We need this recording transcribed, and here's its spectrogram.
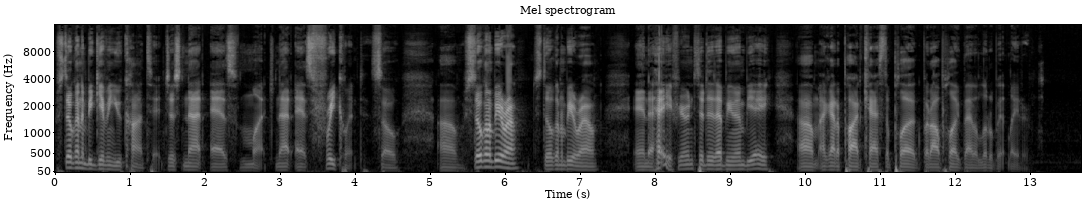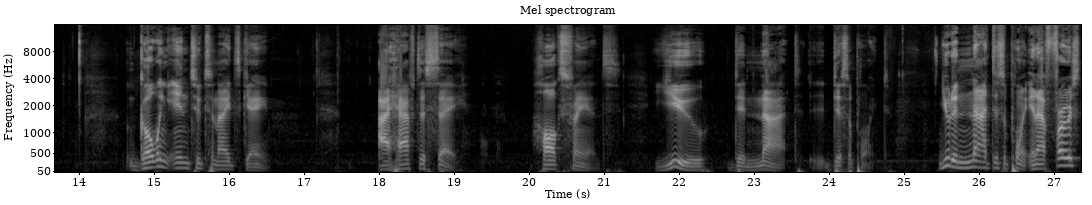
Still going to be giving you content, just not as much, not as frequent. So, um, still going to be around. Still going to be around. And uh, hey, if you're into the WNBA, um, I got a podcast to plug, but I'll plug that a little bit later. Going into tonight's game, I have to say, Hawks fans, you did not disappoint. You did not disappoint. And at first,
